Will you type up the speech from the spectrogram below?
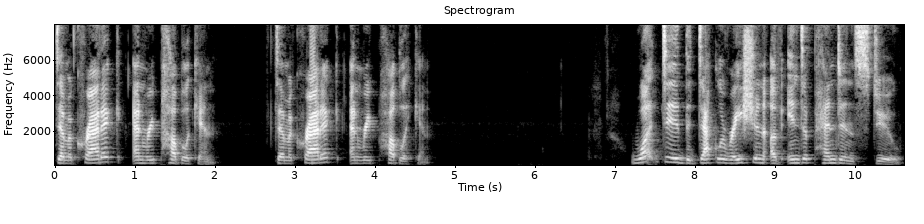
Democratic and Republican. Democratic and Republican. What did the Declaration of Independence do?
